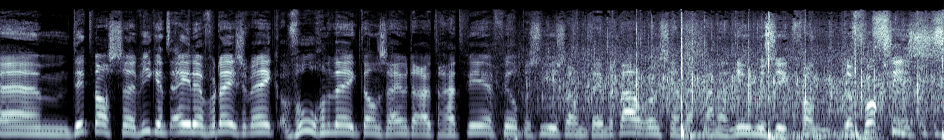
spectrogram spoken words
Um, dit was Weekend Ede voor deze week. Volgende week dan zijn we er uiteraard weer. Veel plezier zo meteen met Laurens. En we gaan naar nieuwe muziek van The Foxys.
